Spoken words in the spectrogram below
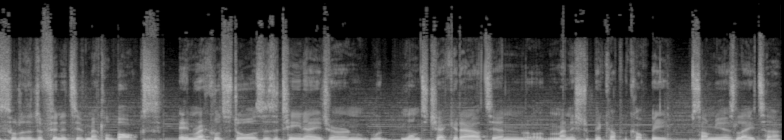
sort of the definitive metal box in record stores as a teenager and would want to check it out and managed to pick up a copy some years later.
